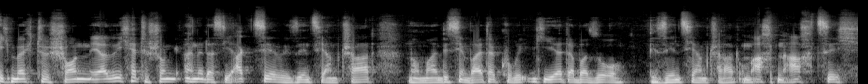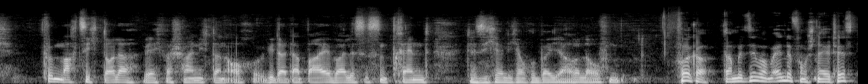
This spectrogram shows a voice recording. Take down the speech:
Ich möchte schon, also ich hätte schon gerne, dass die Aktie, wir sehen es hier am Chart, nochmal ein bisschen weiter korrigiert, aber so, wir sehen es hier am Chart um 88, 85 Dollar wäre ich wahrscheinlich dann auch wieder dabei, weil es ist ein Trend, der sicherlich auch über Jahre laufen wird. Volker, damit sind wir am Ende vom Schnelltest.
